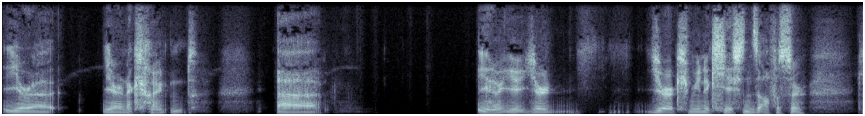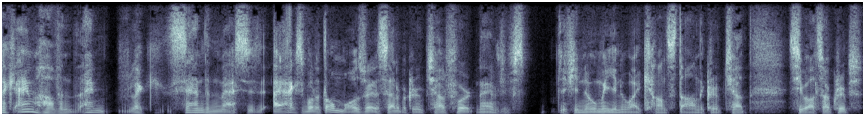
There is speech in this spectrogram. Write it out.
You're a, you're an accountant. Uh, you know, you, you're, you're a communications officer like I'm having, I'm like sending messages. I actually, what I done was, right, I set up a group chat for it. Now, if, if you know me, you know I can't stand the group chat. See WhatsApp groups.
